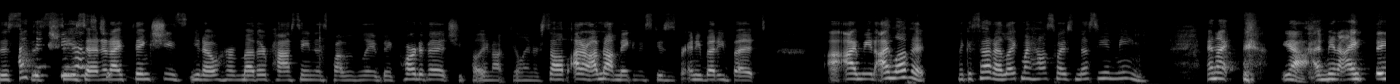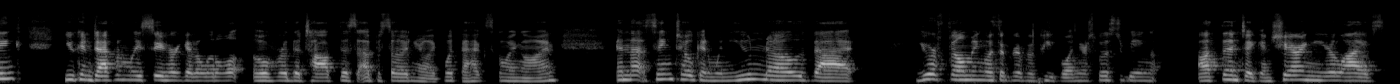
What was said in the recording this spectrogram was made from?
this, I this think she has season. And I think she's, you know, her mother passing is probably a big part of it. She's probably not feeling herself. I don't know. I'm not making excuses for anybody, but I, I mean, I love it. Like I said, I like my housewives messy and mean. And I, yeah, I mean, I think you can definitely see her get a little over the top this episode, and you're like, what the heck's going on? And that same token, when you know that you're filming with a group of people and you're supposed to be authentic and sharing your lives,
